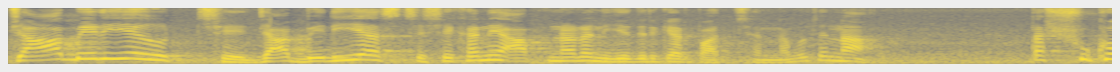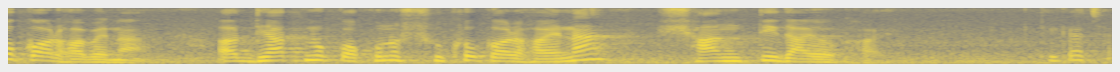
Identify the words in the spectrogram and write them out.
যা বেরিয়ে উঠছে, যা বেরিয়ে আসছে, সেখানে আপনারা নিজেদেরকে আর পাচ্ছেন না। বলছে, না, তা সুখকর হবে না। অধ্যাত্ম কখনো সুখকর হয় না, শান্তিদায়ক হয়। ঠিক আছে?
